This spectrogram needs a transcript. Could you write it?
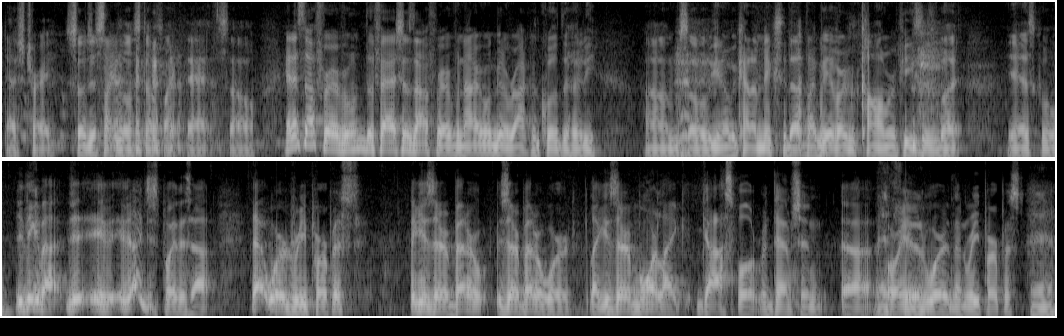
That's Trey. So just like little stuff like that. So and it's not for everyone. The fashion's not for everyone. Not everyone gonna rock a quilted hoodie. Um, so you know we kind of mix it up. Like we have our calmer pieces, but yeah, it's cool. You think about if, if I just point this out, that word repurposed like, is there a better is there a better word? Like, is there a more like gospel redemption uh, oriented true. word than repurposed? Yeah.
